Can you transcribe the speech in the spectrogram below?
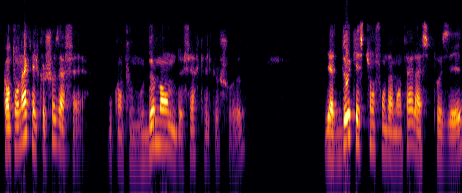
Quand on a quelque chose à faire, ou quand on nous demande de faire quelque chose, il y a deux questions fondamentales à se poser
